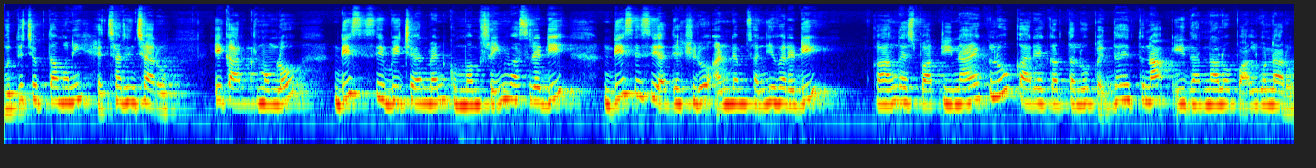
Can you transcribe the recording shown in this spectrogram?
బుద్ధి చెప్తామని హెచ్చరించారు. ఈ కార్యక్రమంలో DCCB chairman Kumbham Srinivasa Reddy DCC అధ్యక్షుడు అండెం సంజీవరెడ్డి కాంగ్రెస్ పార్టీ నాయకులు కార్యకర్తలు పెద్ద ఎత్తున ఈ ధర్నాలో పాల్గొన్నారు.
